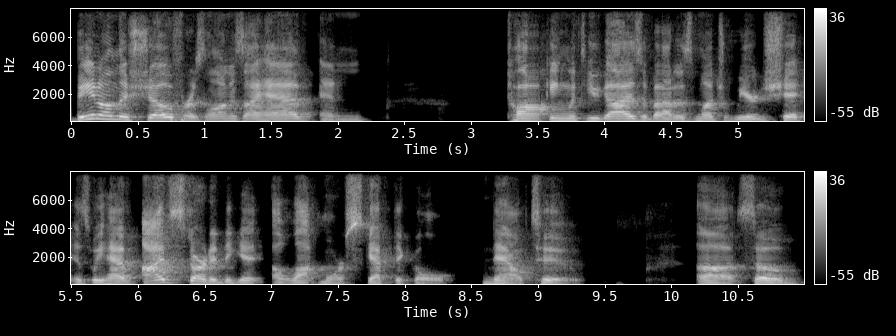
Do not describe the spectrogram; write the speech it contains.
being on this show for as long as i have and talking with you guys about as much weird shit as we have, I've started to get a lot more skeptical now too. Uh, so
